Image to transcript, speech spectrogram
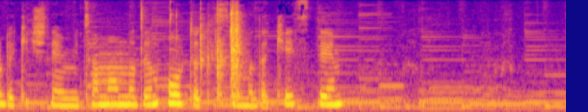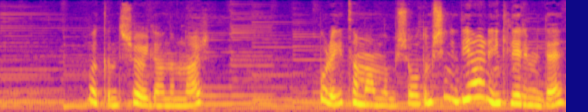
Buradaki işlemimi tamamladım. Orta kısmımı da kestim. Bakın şöyle hanımlar. Burayı tamamlamış oldum. Şimdi diğer renklerimi de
